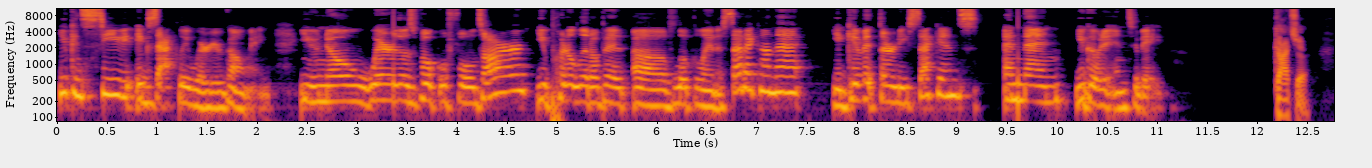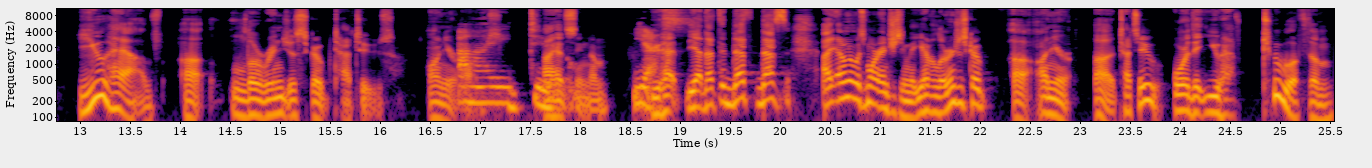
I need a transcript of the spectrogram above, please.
you can see exactly where you're going. You know where those vocal folds are. You put a little bit of local anesthetic on that. You give it 30 seconds and then you go to intubate. Gotcha. You have uh, laryngoscope tattoos on your arms. I do. I have seen them. Yes. You had, yeah. That's that's that's. I don't know what's more interesting that you have a laryngoscope uh, on your uh, tattoo, or that you have two of them,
